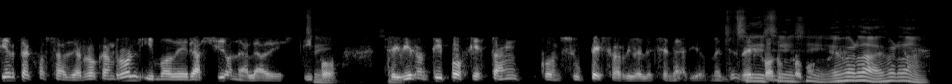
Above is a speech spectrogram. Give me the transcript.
cierta cosa de rock and roll y moderación a la vez. Tipo, se vieron tipos que están con su peso arriba del escenario, ¿me entendés? Sí, Con- sí, como- sí, es verdad, es verdad.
